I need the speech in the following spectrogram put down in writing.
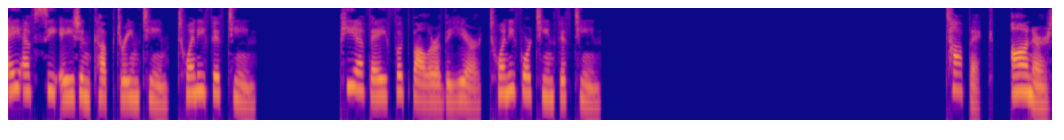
AFC Asian Cup Dream Team 2015 PFA Footballer of the Year 2014-15 Topic. Honors.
